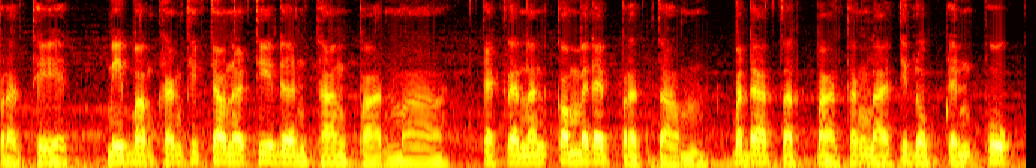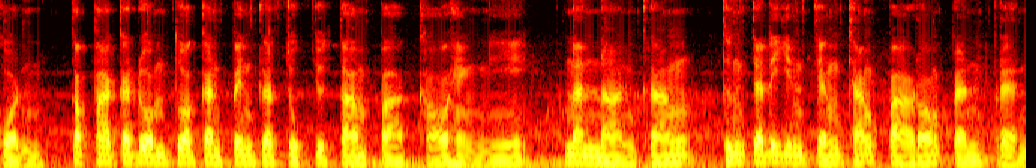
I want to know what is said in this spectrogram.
ประเทศ มีบางครั้งที่เจ้าหน้าที่เดินทางผ่านมา แต่กระนั้นก็ไม่ได้ประจำบรรดาสัตว์ป่าทั้งหลายที่หลบเล้นผู้คน ก็พากระรวมตัวกันเป็นกระจุกอยู่ตามป่าเขาแห่งนี้ นานๆครั้ง ถึงจะได้ยินเสียงช้างป่าร้องแปรน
